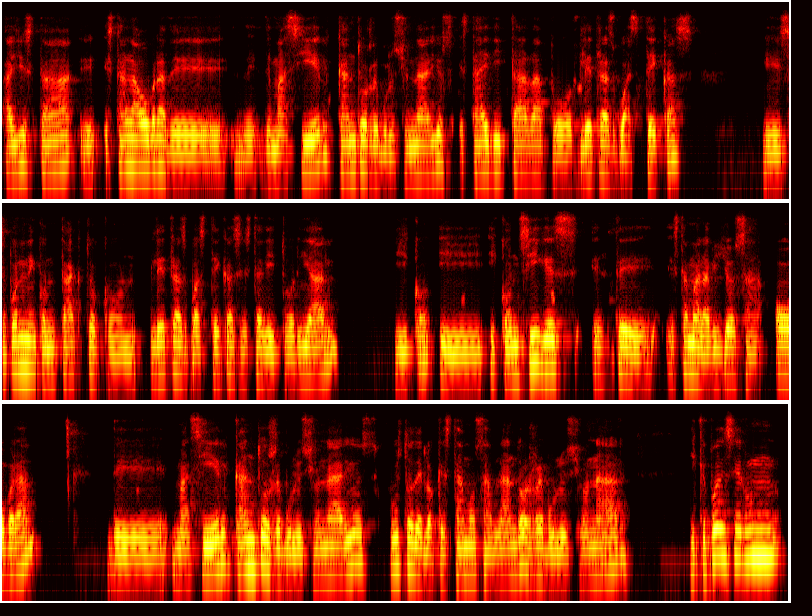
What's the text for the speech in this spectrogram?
ahí está, eh, está la obra de, de, Maciel, Cantos Revolucionarios, está editada por Letras Huastecas. Se ponen en contacto con Letras Huastecas, esta editorial, y, consigues este, esta maravillosa obra de Maciel, Cantos Revolucionarios, justo de lo que estamos hablando, revolucionar, y que puede ser un,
